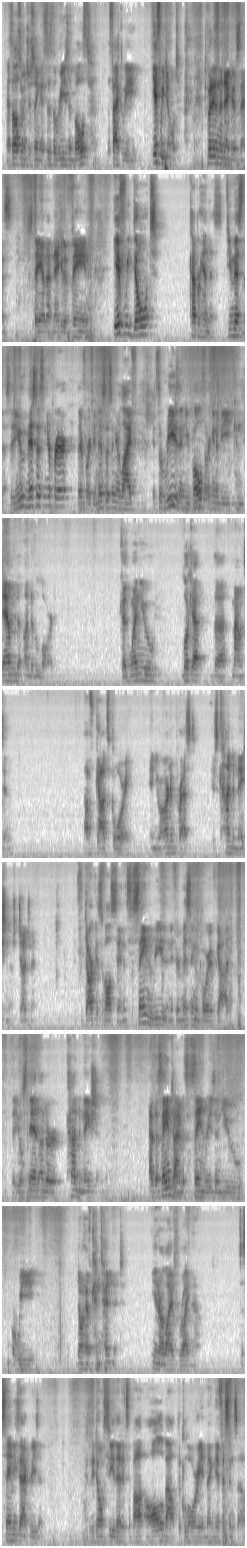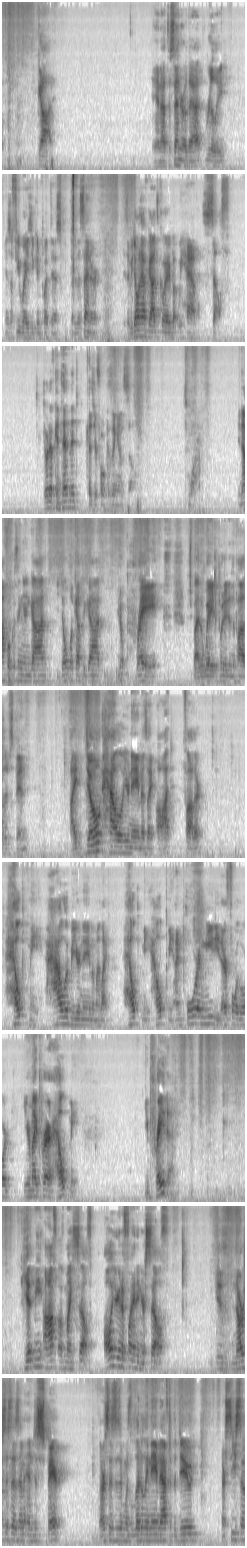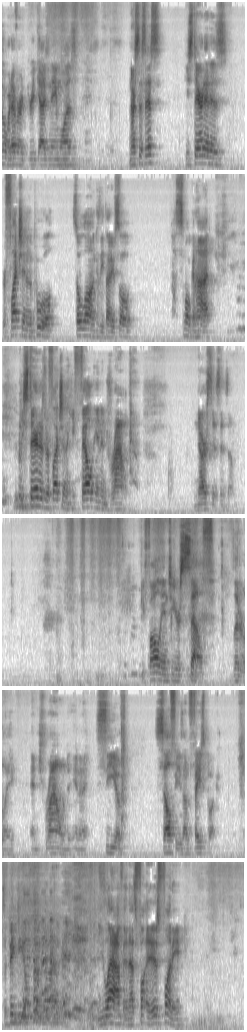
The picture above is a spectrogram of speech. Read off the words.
That's also interesting. This is the reason both the fact that we, if we don't, to put it in the negative sense, stay on that negative vein, if we don't comprehend this, if you miss this, if you miss this in your prayer, therefore if you miss this in your life, it's the reason you both are going to be condemned under the Lord. Because when you look at the mountain of God's glory and you aren't impressed, there's condemnation, there's judgment. It's the darkest of all sin. It's the same reason, if you're missing the glory of God, that you'll stand under condemnation. At the same time, it's the same reason you or we don't have contentment in our life right now. It's the same exact reason. Because we don't see that it's about all about the glory and magnificence of God. And at the center of that, really, there's a few ways you can put this, but at the center is that we don't have God's glory, but we have self. Don't have contentment because you're focusing on self. That's why. You're not focusing on God. You don't look up to God. You don't pray, which, by the way, to put it in the positive spin, I don't hallow your name as I ought, Father. Help me. Hallowed be your name in my life. Help me. Help me. I'm poor and needy. Therefore, Lord, hear my prayer. Help me. You pray that. Get me off of myself. All you're going to find in yourself is narcissism and despair. Narcissism was literally named after the dude, Narciso, whatever Greek guy's name was. Narcissus. He stared at his reflection in the pool so long because he thought he was so smoking hot. He stared at his reflection and he fell in and drowned. Narcissism. You fall into yourself, literally, and drowned in a sea of selfies on Facebook. It's a big deal. you laugh, and that's fun. It is funny,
